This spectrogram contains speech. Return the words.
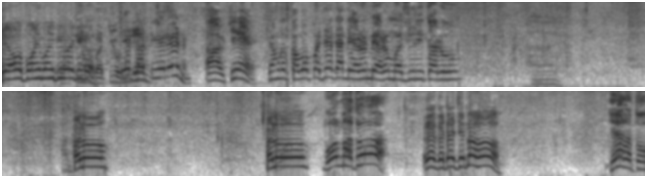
બેહો પાણી પાણી પીવા એ. રે ને. આવશે કેમ કે ખબર પડશે કે ડેરો બેરો મજૂરી કરું. હેલો હેલો બોલ માધો. અરે ગટા કેટલા હો. ઘેર હતો.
